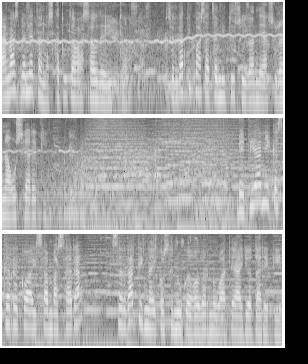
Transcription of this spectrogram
Lanaz benetan askatuta bazaude, Victor. Zergatik pasatzen dituzu igandeak zure nagusiarekin? Eh? Betidanik ezkerrekoa izan bazara, zergatik nahiko zenuke gobernu batea jotarekin?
